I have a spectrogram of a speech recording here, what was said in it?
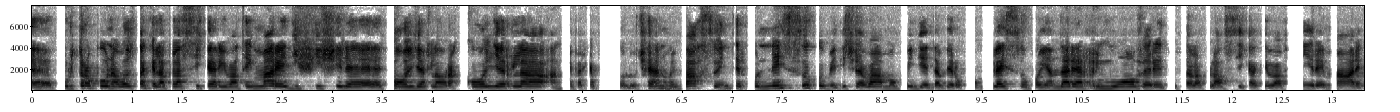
eh, purtroppo una volta che la plastica è arrivata in mare è difficile toglierla o raccoglierla, anche perché l'oceano è vasto, è interconnesso, come dicevamo, quindi è davvero complesso poi andare a rimuovere tutta la plastica che va a finire in mare.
